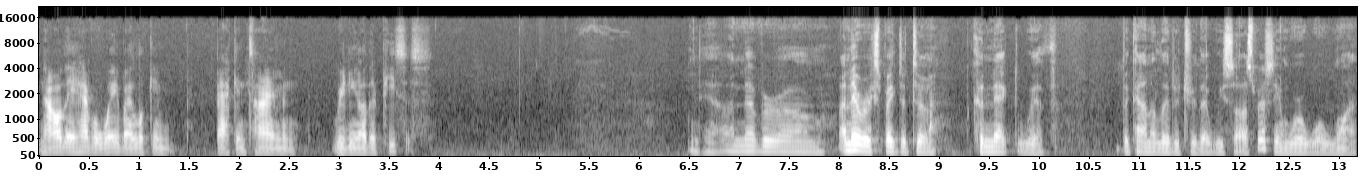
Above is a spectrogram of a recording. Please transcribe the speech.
now they have a way by looking back in time and reading other pieces. Yeah, I never, um, I never expected to connect with the kind of literature that we saw, especially in World War One,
